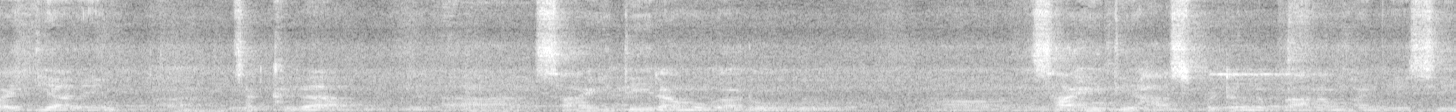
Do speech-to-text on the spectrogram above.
వైద్యాలయం. చక్కగా సాహితీ రాము గారు సాహితీ హాస్పిటల్ను ప్రారంభం చేసి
